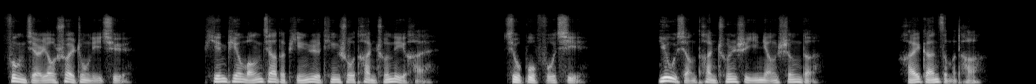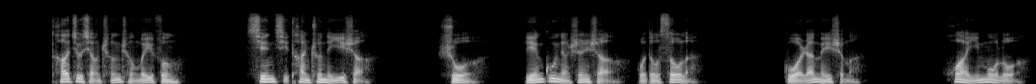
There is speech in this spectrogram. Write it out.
凤姐儿要率众离去，偏偏王家的平日听说探春厉害，就不服气，又想探春是姨娘生的，还敢怎么她？他就想逞逞威风，掀起探春的衣裳，说：“连姑娘身上我都搜了，果然没什么。”话音没落，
